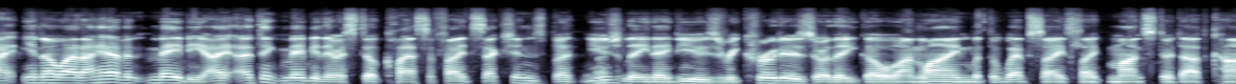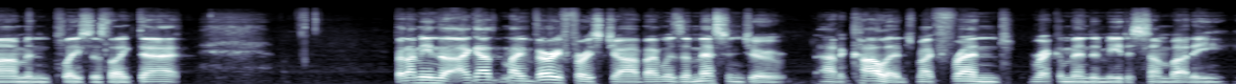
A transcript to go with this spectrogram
I, you know what? I haven't. Maybe I, I think maybe there are still classified sections, but usually they'd use recruiters or they go online with the websites like Monster.com and places like that. But I mean, I got my very first job. I was a messenger out of college. My friend recommended me to somebody,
